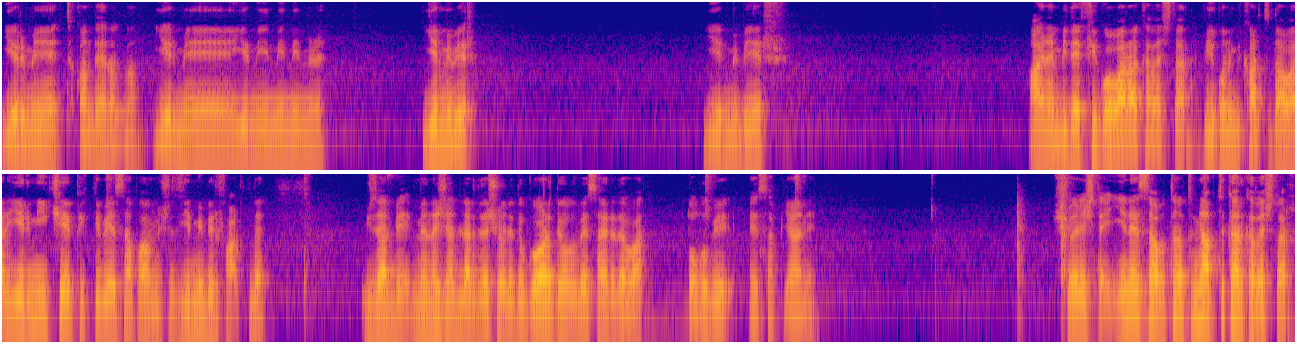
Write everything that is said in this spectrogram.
20 tıkandı herhalde lan. 20, 20, 20, 20, 20. 21. 21. Aynen bir de Figo var arkadaşlar. Figo'nun bir kartı daha var. 22 epikli bir hesap almışız. 21 farklı. Güzel bir menajerlerde de şöyle de Guardiola vesaire de var. Dolu bir hesap yani. Şöyle işte yine hesabı tanıtımı yaptık arkadaşlar.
